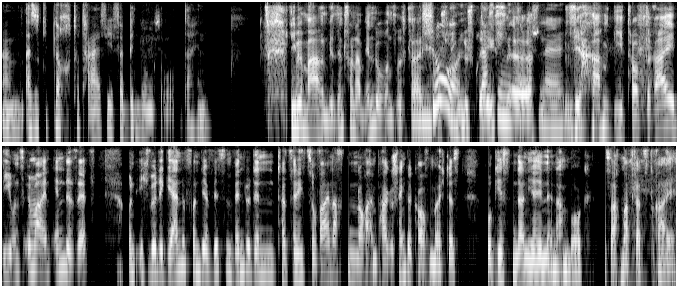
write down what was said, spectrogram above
ähm, also es gibt noch total viel Verbindung so dahin. Liebe Maren, wir sind schon am Ende unseres kleinen schon, Gesprächs. Das ging jetzt aber äh, schnell. Wir haben die Top 3, die uns immer ein Ende setzt. Und ich würde gerne von dir wissen, wenn du denn tatsächlich zu Weihnachten noch ein paar Geschenke kaufen möchtest, wo gehst du denn dann hier hin in Hamburg? Sag mal Platz 3.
